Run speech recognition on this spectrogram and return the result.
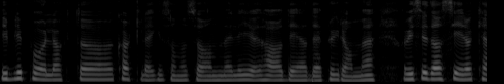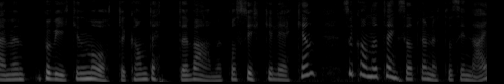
vi blir pålagt å kartlegge sånn og sånn, eller ha det og det programmet. Og Hvis vi da sier OK, men på hvilken måte kan dette være med på å styrke leken, så kan det tenkes at vi er nødt til å si nei.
